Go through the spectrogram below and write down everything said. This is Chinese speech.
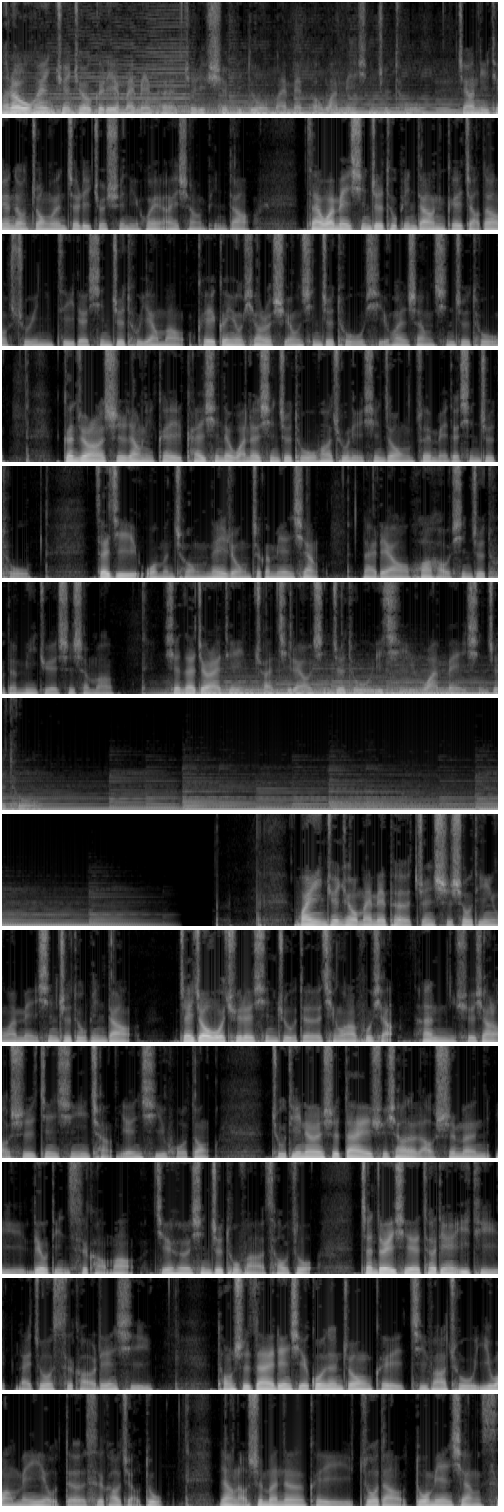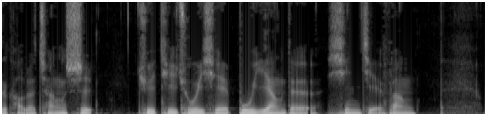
Hello，欢迎全球各地的 My Map，这里是百度 My Map 完美心智图。只要你听得懂中文，这里就是你会爱上频道。在完美心智图频道，你可以找到属于你自己的心智图样貌，可以更有效的使用心智图，喜欢上心智图。更重要的是，让你可以开心的玩乐心智图，画出你心中最美的心智图。这集我们从内容这个面向来聊画好心智图的秘诀是什么。现在就来听传奇聊心智图，一起完美心智图。欢迎全球 MyMapper 准时收听完美心智图频道。这周我去了新竹的清华附小，和学校老师进行一场研习活动。主题呢是带学校的老师们以六顶思考帽结合心智图法的操作，针对一些特定的议题来做思考练习。同时，在练习过程中，可以激发出以往没有的思考角度，让老师们呢可以做到多面向思考的尝试，去提出一些不一样的新解方。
